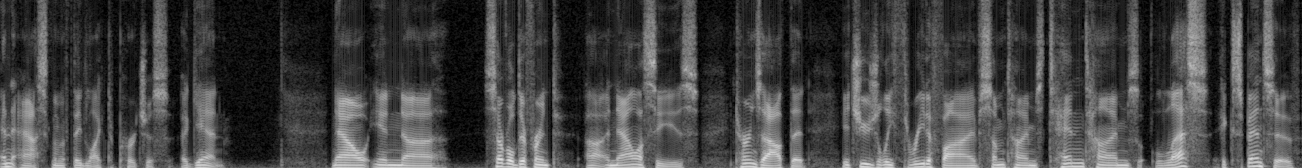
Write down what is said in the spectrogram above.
and ask them if they'd like to purchase again. Now, in uh, several different uh, analyses, it turns out that it's usually three to five, sometimes 10 times less expensive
